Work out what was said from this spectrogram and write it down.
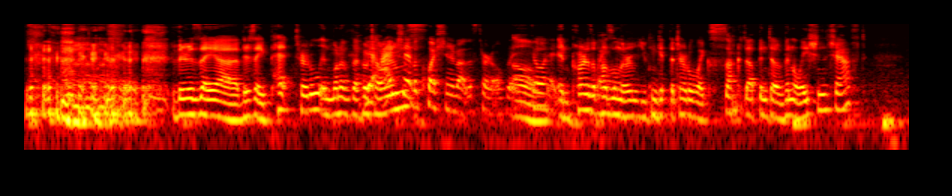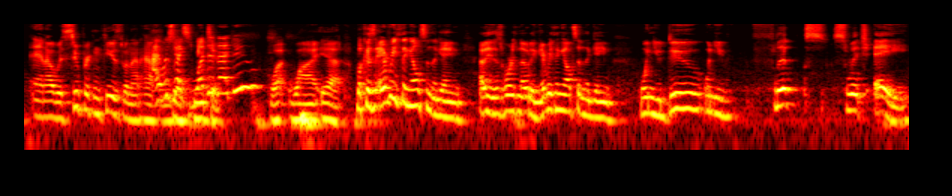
the, there's a uh, there's a pet turtle in one of the hotel rooms. yeah, I rooms. actually have a question about this turtle, but Um, go ahead. And part of the puzzle in the room, you can get the turtle like sucked up into a ventilation shaft. And I was super confused when that happened. I was Yes, like, me what too. did that do? What? Why? Yeah, because everything else in the game. I mean, it's worth noting. Everything else in the game, when you do, when you flip s- switch A,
